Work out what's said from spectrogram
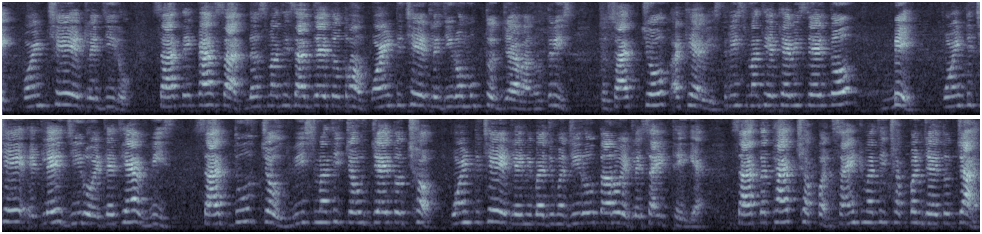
એક. પોઈન્ટ છે એટલે જીરો સાત એકા સાત. દસમાંથી સાત જાય તો ત્રણ. પોઈન્ટ છે એટલે જીરો મૂકતો જ જવાનું. ત્રીસ. તો સાત ચોક અઠ્યાવીસ. ત્રીસમાંથી અઠ્યાવીસ જાય તો બે. પોઈન્ટ છે એટલે જીરો એટલે થયા વીસ. સાત, દુ, ચૌદ. વીસમાંથી ચૌદ જાય તો છ. પોઈન્ટ છે એટલે એની બાજુમાં જીરો ઉતારો એટલે સાઠ થઈ ગયા. સાત અથા છપ્પન. સાઠમાંથી છપ્પન જાય તો ચાર.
